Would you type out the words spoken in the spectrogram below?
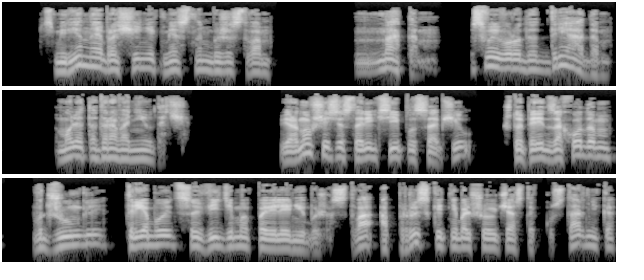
— Смиренное обращение к местным божествам. Натам, своего рода дриадам, молят о даровании удачи. Вернувшийся старик Сипла сообщил, что перед заходом в джунгли требуется, видимо, по велению божества, опрыскать небольшой участок кустарника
